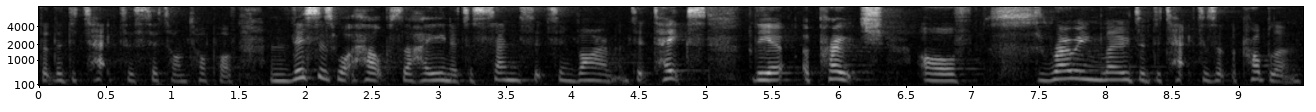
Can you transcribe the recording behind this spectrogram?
that the detectors sit on top of. And this is what helps the hyena to sense its environment. It takes the uh, approach of throwing loads of detectors at the problem,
